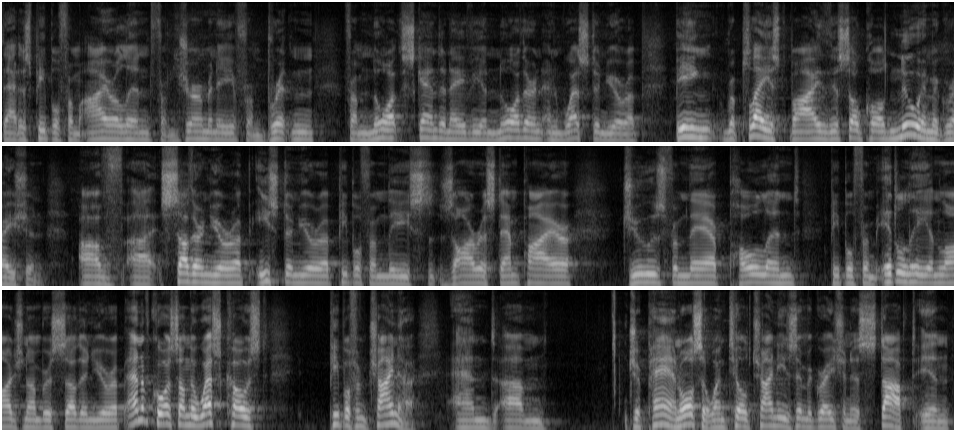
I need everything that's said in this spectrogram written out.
that is people from Ireland, from Germany, from Britain, from North Scandinavia, Northern and Western Europe, being replaced by the so-called new immigration of uh, Southern Europe, Eastern Europe, people from the Tsarist Empire, Jews from there, Poland, people from Italy in large numbers, Southern Europe, and of course on the West Coast, people from China and um, Japan also until Chinese immigration is stopped in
